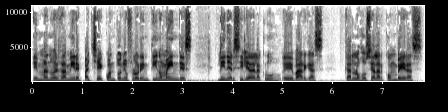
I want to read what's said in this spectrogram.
Emmanuel Ramírez Pacheco, Antonio Florentino Méndez, Linercilia de la Cruz eh, Vargas, Carlos José Alarcón Veras,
